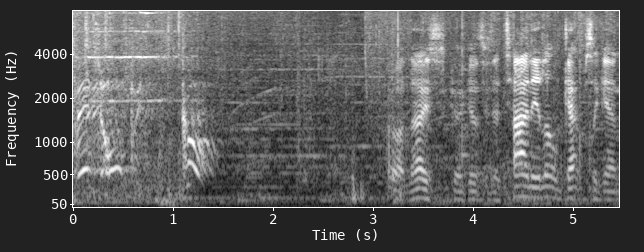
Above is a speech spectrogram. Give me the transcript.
Vent's open. Go. Oh, nice. Go go through the tiny little gaps again.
